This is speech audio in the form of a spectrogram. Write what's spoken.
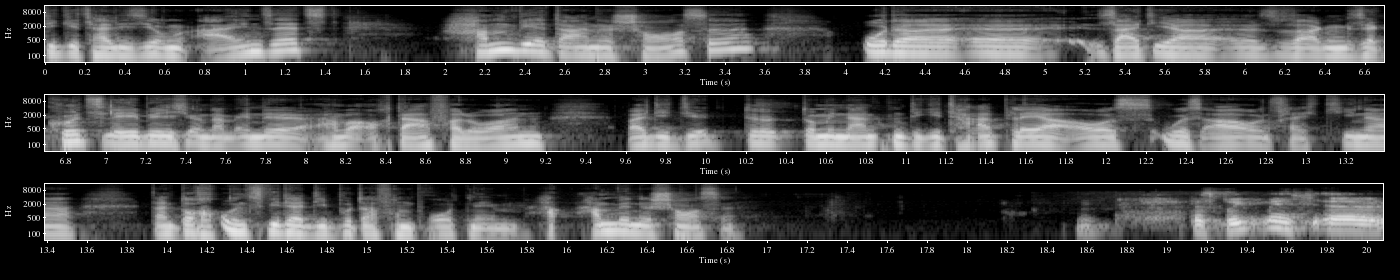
Digitalisierung einsetzt. Haben wir da eine Chance? Oder äh, seid ihr äh, sozusagen sehr kurzlebig und am Ende haben wir auch da verloren? Weil die, die dominanten Digitalplayer aus USA und vielleicht China dann doch uns wieder die Butter vom Brot nehmen. Ha haben wir eine Chance? Das bringt mich äh,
